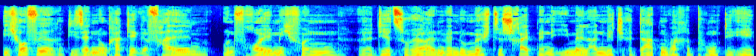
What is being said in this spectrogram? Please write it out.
Ich hoffe, die Sendung hat dir gefallen und freue mich von äh, dir zu hören. Wenn du möchtest, schreib mir eine E-Mail an mitch.datenwache.de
